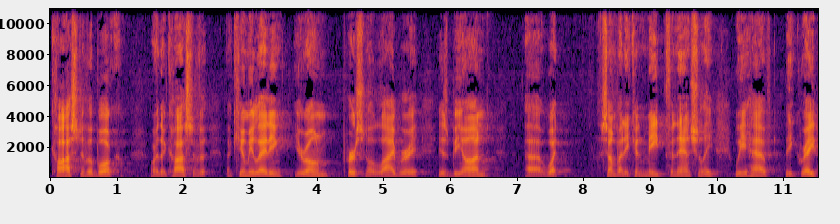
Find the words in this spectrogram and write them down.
cost of a book or the cost of accumulating your own personal library is beyond uh, what somebody can meet financially, we have the great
